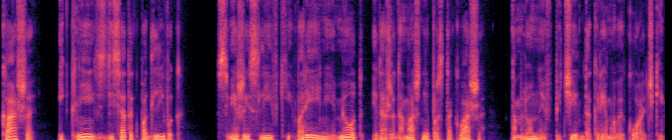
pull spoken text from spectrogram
каша и к ней с десяток подливок, свежие сливки, варенье, мед и даже домашняя простокваша, томленные в печи до кремовой корочки.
